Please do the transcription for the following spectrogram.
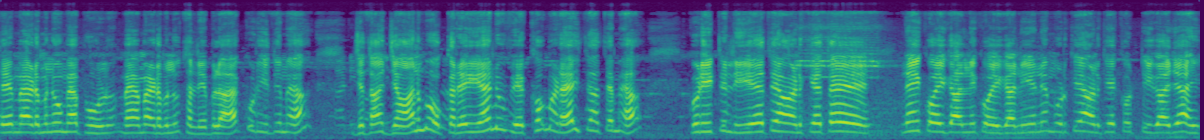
ਤੇ ਮੈਡਮ ਨੂੰ ਮੈਂ ਫੋਨ ਮੈਂ ਮੈਡਮ ਨੂੰ ਥੱਲੇ ਬੁਲਾਇਆ ਕੁੜੀ ਦੀ ਮੈਂ ਕਿਹਾ, ਜਿੱਦਾਂ ਜਾਨ ਮੁੱਕ ਰਹੀ ਹੈ ਇਹਨੂੰ ਵੇਖੋ ਮੜਾ ਇਦਾਂ ਤੇ ਮੈਂ ਕਿਹਾ, ਕੁੜੀ ਢਿੱਲੀ ਹੈ ਤੇ ਆਣ ਕੇ ਤੇ ਨਹੀਂ ਕੋਈ ਗੱਲ ਨਹੀਂ ਕੋਈ ਗੱਲ ਨਹੀਂ। ਇਹਨੇ ਮੁੜ ਕੇ ਆਣ ਕੇ ਕੋ ਟੀਕਾ ਜਿਹਾ ਸੀ।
